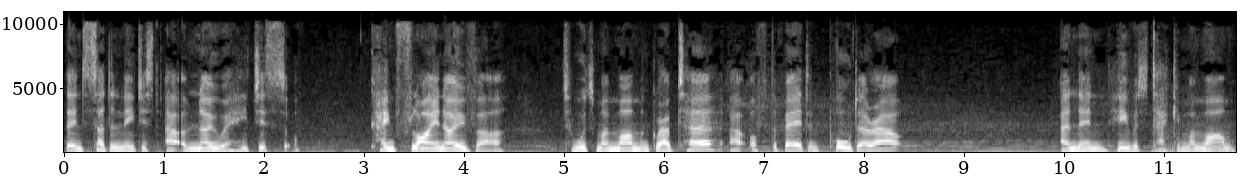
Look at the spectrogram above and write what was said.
then suddenly, just out of nowhere, he just sort of came flying over towards my mum and grabbed her out of the bed and pulled her out. And then he was attacking my mum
